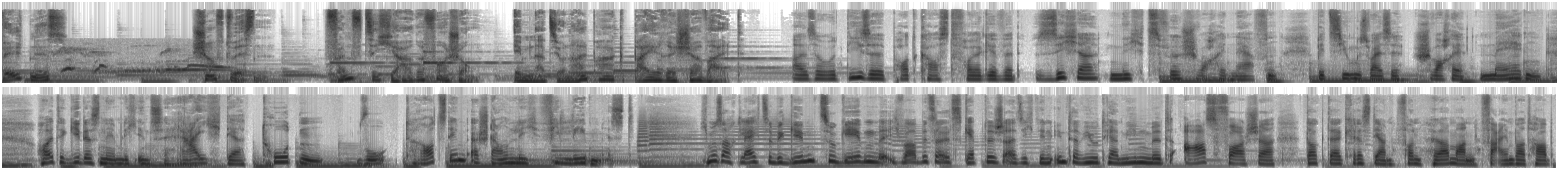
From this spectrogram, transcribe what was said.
Wildnis schafft Wissen. 50 Jahre Forschung im Nationalpark Bayerischer Wald. Also diese Podcast-Folge wird sicher nichts für schwache Nerven bzw. schwache Mägen. Heute geht es nämlich ins Reich der Toten, wo trotzdem erstaunlich viel Leben ist. Ich muss auch gleich zu Beginn zugeben, ich war ein bisschen skeptisch, als ich den Interviewtermin mit Aasforscher Dr. Christian von Hörmann vereinbart habe.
